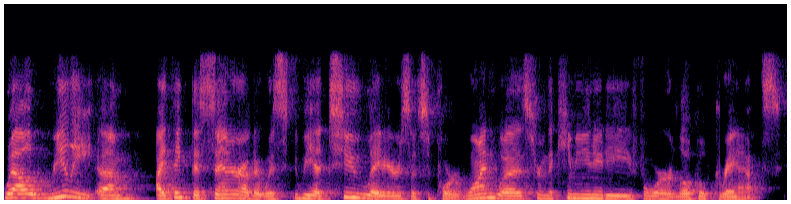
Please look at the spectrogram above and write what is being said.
Well, really, um, I think the center of it was we had two layers of support. One was from the community for local grants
